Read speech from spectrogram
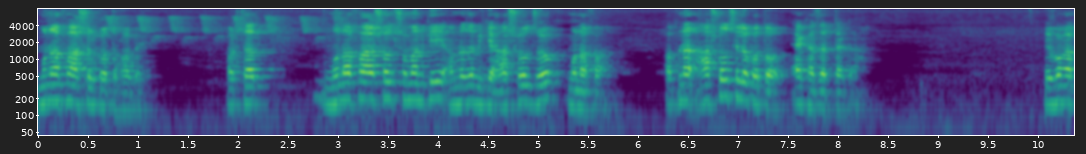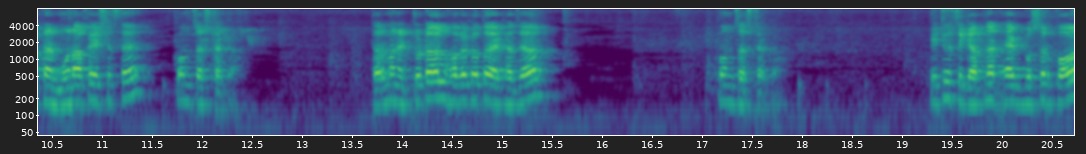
মুনাফা আসল কত হবে? অর্থাৎ মুনাফা আসল সমান কি? আমরা জানি কি, আসল যোগ মুনাফা। আপনার আসল ছিল কত? এক হাজার টাকা। এবং আপনার মুনাফা এসেছে পঞ্চাশ টাকা। তার মানে টোটাল হবে কত? এক হাজার পঞ্চাশ টাকা। এটি হচ্ছে কি আপনার এক বছর পর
